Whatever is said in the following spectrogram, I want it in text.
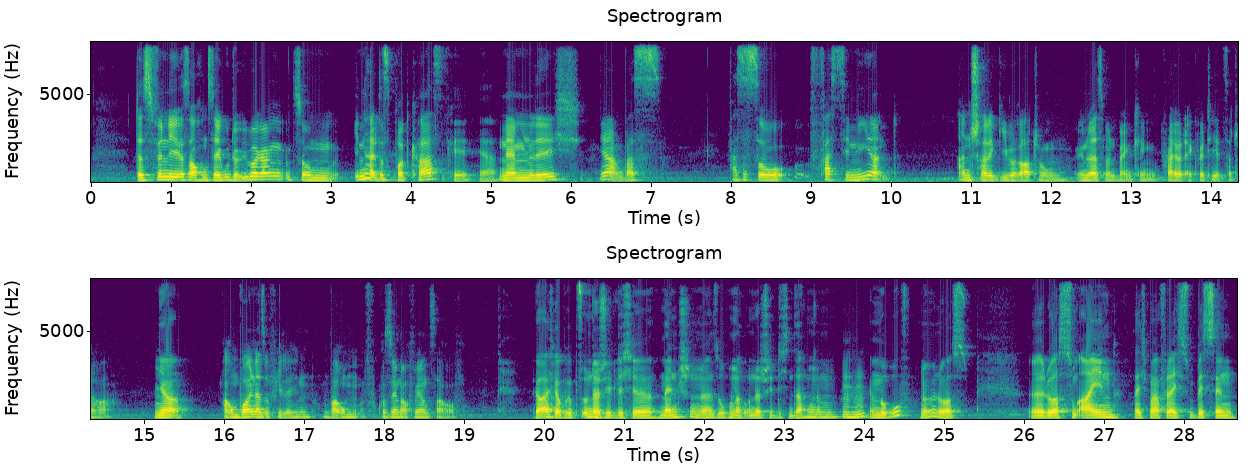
das finde ich ist auch ein sehr guter Übergang zum Inhalt des Podcasts. okay, ja. Nämlich, ja, was, was ist so faszinierend an Strategieberatung, Investmentbanking, Private Equity etc.? Ja, Warum wollen da so viele hin? Und warum fokussieren auch wir uns darauf? Ja ich glaube, es gibt unterschiedliche Menschen, ne, suchen nach unterschiedlichen Sachen im, Mhm. im Beruf. Ne? Du, hast, äh, du hast zum einen, sag ich mal, vielleicht so ein bisschen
